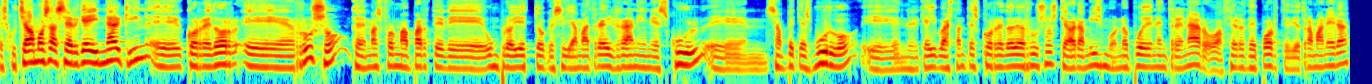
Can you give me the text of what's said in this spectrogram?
Escuchábamos a Sergei Nalkin, eh, corredor eh, ruso, que además forma parte de un proyecto que se llama Trail Running School en San Petersburgo, eh, en el que hay bastantes corredores rusos que ahora mismo no pueden entrenar o hacer deporte de otra manera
